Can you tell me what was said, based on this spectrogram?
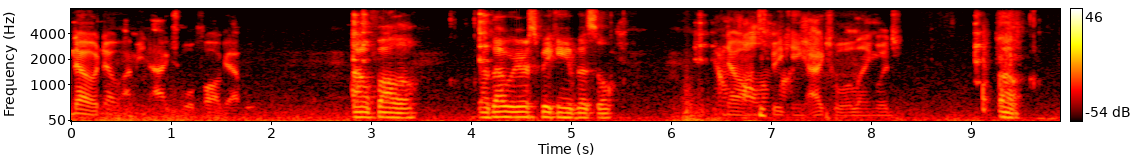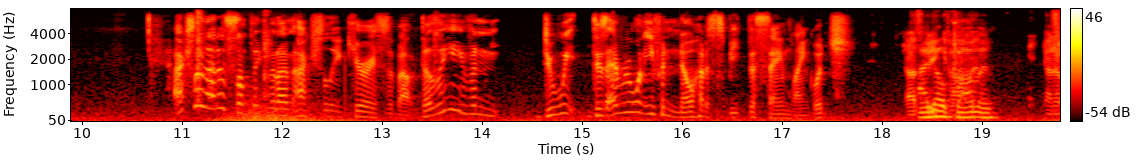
No, no, I mean actual fog apple. I don't follow. I thought we were speaking abyssal. you No, I'm speaking actual language. Oh, Actually, that is something that I'm actually curious about. Does he even? Do we? Does everyone even know how to speak the same language? I, I know common. common. I know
